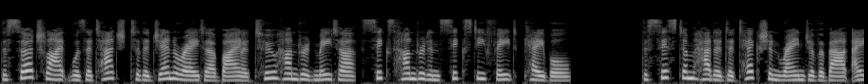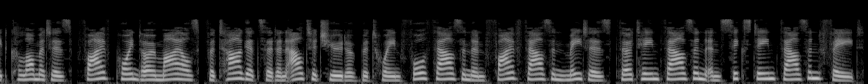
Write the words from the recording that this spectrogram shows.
The searchlight was attached to the generator by a 200-meter 660 feet cable. The system had a detection range of about 8 kilometers (5.0 miles) for targets at an altitude of between 4,000 and 5,000 meters (13,000 and 16,000 feet).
